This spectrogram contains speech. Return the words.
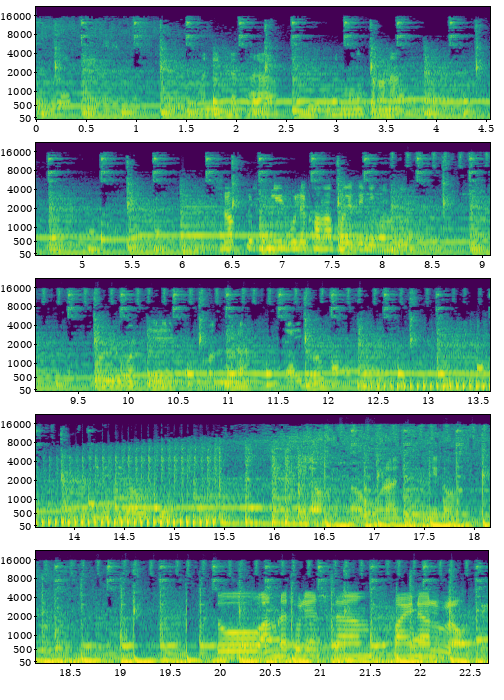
বন্ধুরা। সব কিছু নিয়ে বলে ক্ষমা করে দিবি বন্ধু। বন্ধু বলতে বন্ধুরা যাই হোক। তো আমরা চলে আসলাম ফাইনাল রাউন্ডে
